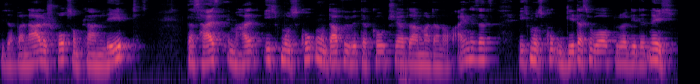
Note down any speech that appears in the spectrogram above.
dieser banale Spruch, so ein Plan lebt. Das heißt eben halt, ich muss gucken, und dafür wird der Coach ja da mal dann auch eingesetzt, ich muss gucken, geht das überhaupt oder geht das nicht.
